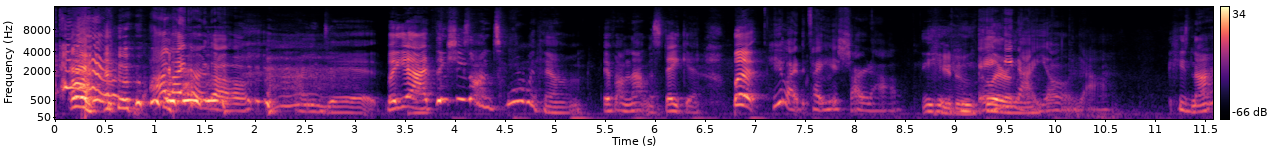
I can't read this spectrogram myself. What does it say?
I like her though. I did. But yeah, I think she's on tour with him, if I'm not mistaken. But He like to take his shirt off. he, do. And And clearly he not young, y'all. He's not.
